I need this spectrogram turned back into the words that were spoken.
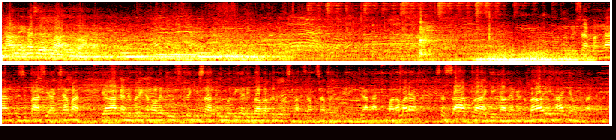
kami akan sudah untuk mengantisipasi ancaman yang akan diberikan oleh Uzbekistan U23 di babak kedua setelah sampai ini. Jangan ke mana-mana, sesaat lagi kami akan kembali hanya untuk Anda.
